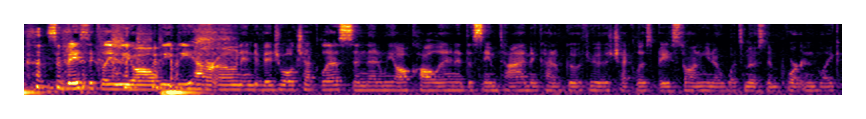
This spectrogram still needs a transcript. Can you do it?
so basically, we all we, we have our own individual checklists, and then we all call in at the same time and kind of go through those checklists based on you know what's most important. Like,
